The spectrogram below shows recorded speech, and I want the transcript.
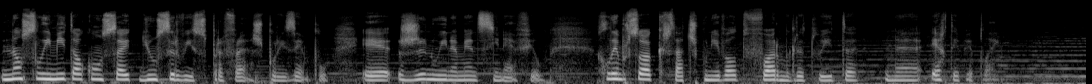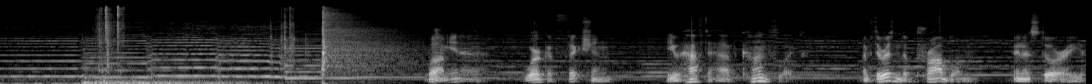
não se limita ao conceito de um serviço para fãs, por exemplo. É genuinamente cinéfilo. Relembro só que está disponível de forma gratuita na RTP Play. Well, I mean, a work of fiction, you have to have conflict. If there isn't a problem in a story,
